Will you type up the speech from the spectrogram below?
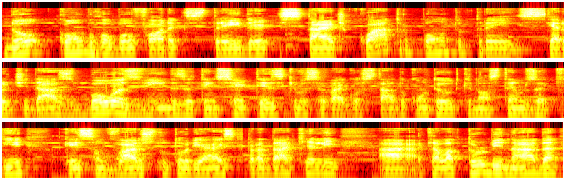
no Combo Robô Forex Trader Start 4.3. Quero te dar as boas-vindas, eu tenho certeza que você vai gostar do conteúdo que nós temos aqui, ok? São vários tutoriais para dar aquele, a, aquela turbinada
